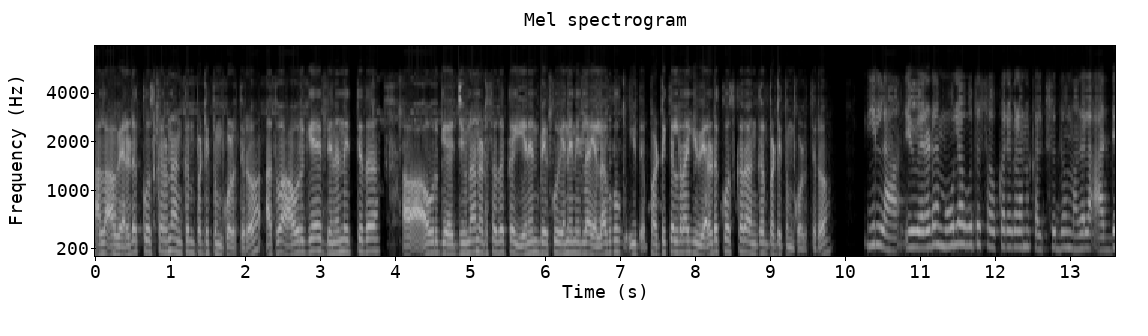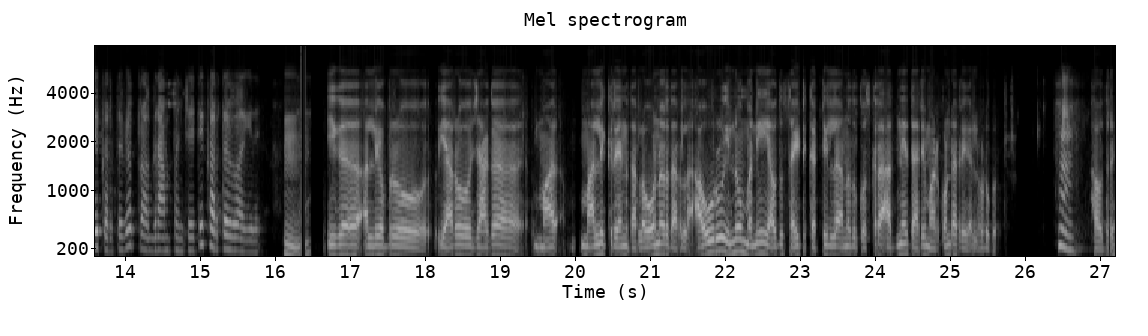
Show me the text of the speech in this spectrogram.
ಅಲ್ಲ ಅವೆರಡಕ್ಕೋಸ್ಕರನ ಅಂಕನ್ ಪಟ್ಟಿ ತುಂಬ್ಕೊಳ್ತಿರೋ? ಅಥವಾ ಅವ್ರಿಗೆ ದಿನನಿತ್ಯದ ಆ, ಅವ್ರಿಗೆ ಜೀವನ ನಡೆಸೋದಕ್ಕೆ ಏನೇನ್ ಬೇಕು ಏನೇನಿಲ್ಲ ಎಲ್ಲದಕ್ಕೂ ಇದು ಪರ್ಟಿಕ್ಯುಲರ್ ಆಗಿ ಇವೆರಡಕ್ಕೋಸ್ಕರ ಅಂಕನ್ ಪಟ್ಟಿ ತುಂಬ್ಕೊಳ್ತಿರೋ? ಇಲ್ಲ ಇವೆರಡ ಮೂಲಭೂತ ಸೌಕರ್ಯಗಳನ್ನು ಕಲ್ಪಿಸೋದು ಮೊದಲ ಆದ್ಯ ಕರ್ತವ್ಯ ಪ್ರ- ಗ್ರಾಮ ಪಂಚಾಯತಿ ಕರ್ತವ್ಯವಾಗಿದೆ. ಹ್ಮ್. ಈಗ ಅಲ್ಲಿ ಒಬ್ರು ಯಾರೋ ಜಾಗ ಮಾ- ಮಾಲೀಕರು ಏನದಾರಲ್ಲ ಓನರ್ ಅದಾರಲ್ಲ ಅವರು ಇನ್ನೂ ಮನಿ ಯಾವ್ದು ಸೈಟ್ ಕಟ್ಟಿಲ್ಲ ಅನ್ನೋದಕ್ಕೋಸ್ಕರ ಅದನ್ನೇ ದಾರಿ ಮಾಡ್ಕೊಂಡಾರಿ ಅಲ್ಲಿ ಹುಡುಗರು. ಹ್ಮ್. ಹೌದ್ರಿ?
